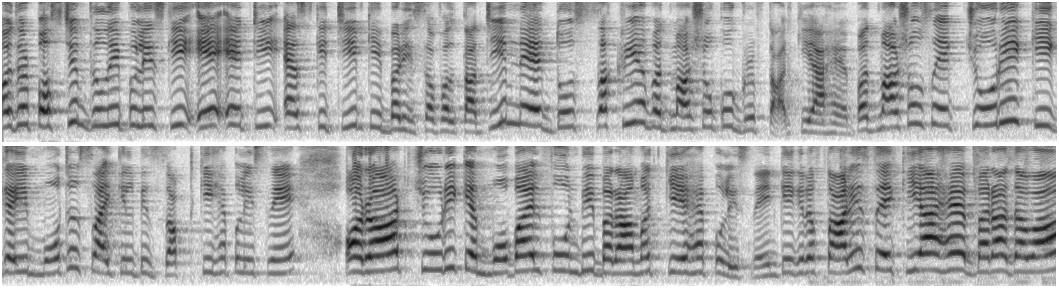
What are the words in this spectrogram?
उधर पश्चिम दिल्ली पुलिस की एएटीएस की टीम की बड़ी सफलता। टीम ने दो सक्रिय बदमाशों को गिरफ़्तार किया है। बदमाशों से एक चोरी की गई मोटरसाइकिल भी जब्त की है पुलिस ने और आठ चोरी के मोबाइल फ़ोन भी बरामद किए हैं पुलिस ने। इनकी गिरफ्तारी से किया है बड़ा दावा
